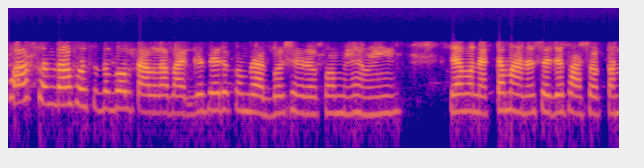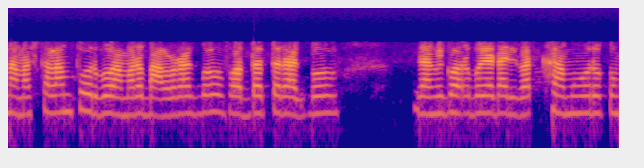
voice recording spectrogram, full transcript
পছন্দ অপছন্দ বলতে আল্লাহ ভাগ্যে যেরকম রাখব সেরকমই আমি। যেমন একটা মানুষের যে পাঁচ ওয়াক্ত নামাজ কালাম পড়ব আমারও ভালো রাখব পর্দাতে রাখব। যে আমি ঘর বইয়া ডাল ভাত খামো ওরকম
